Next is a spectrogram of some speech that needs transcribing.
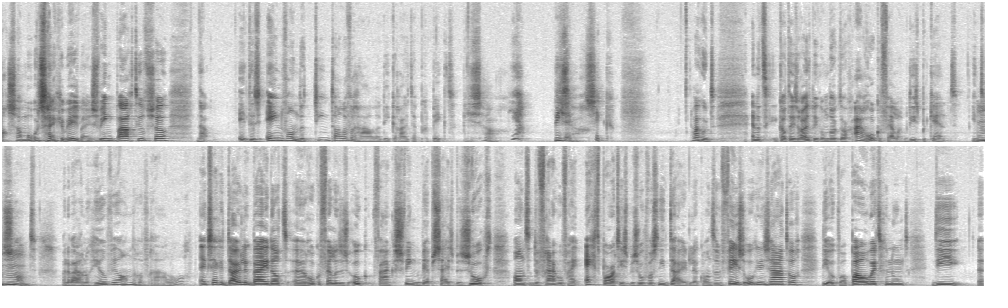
massamoord zijn geweest bij een swingparty of zo? Nou, het is één van de tientallen verhalen die ik eruit heb gepikt. Bizar. Ja. Bizar. Eh, sick. Maar goed, en ik had deze eruit omdat ik dacht, ah, Rockefeller, die is bekend. Interessant. Maar er waren nog heel veel andere verhalen hoor. En ik zeg er duidelijk bij dat eh, Rockefeller dus ook vaak swing-websites bezocht. Want de vraag of hij echt parties bezocht was niet duidelijk. Want een feestorganisator, die ook wel Paul werd genoemd, die, eh,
